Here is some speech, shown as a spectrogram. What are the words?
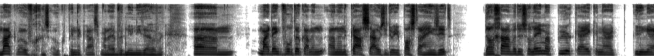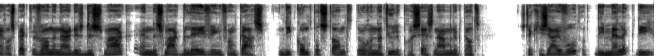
maken we overigens ook pindakaas, maar daar hebben we het nu niet over. Um, maar denk bijvoorbeeld ook aan een, aan een kaassaus die door je pasta heen zit. Dan gaan we dus alleen maar puur kijken naar het culinaire aspect ervan en naar dus de smaak en de smaakbeleving van kaas. Die komt tot stand door een natuurlijk proces, namelijk dat stukje zuivel, dat, die melk, die,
